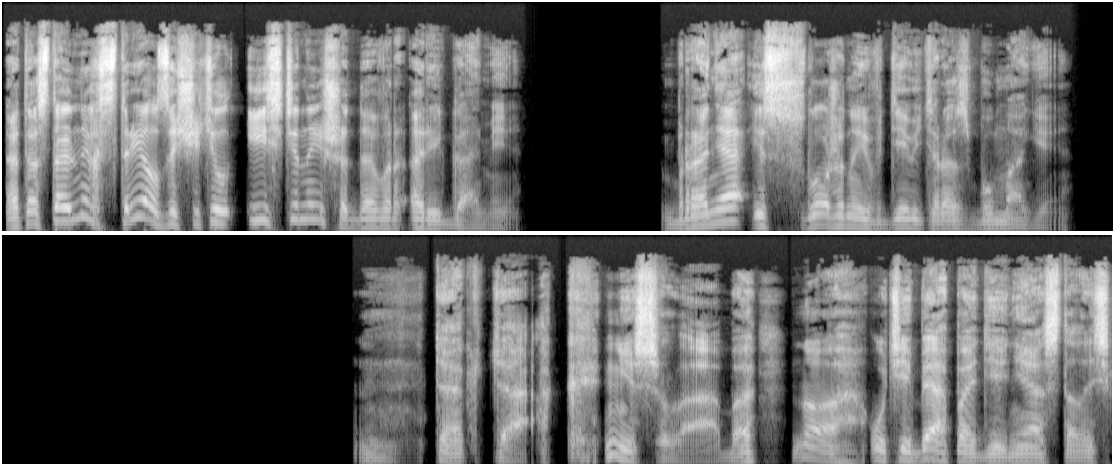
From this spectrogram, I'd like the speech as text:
От остальных стрел защитил истинный шедевр оригами. Броня из сложенной в девять раз бумаги. «Так-так, не слабо, но у тебя, поди, не осталось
